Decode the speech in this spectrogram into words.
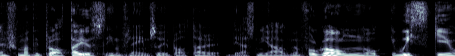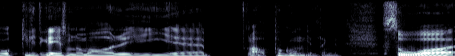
eftersom att vi pratar just In Flames och vi pratar deras nya album Forgone och Whiskey och lite grejer som de har i, eh, ja, på gång helt enkelt. Så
